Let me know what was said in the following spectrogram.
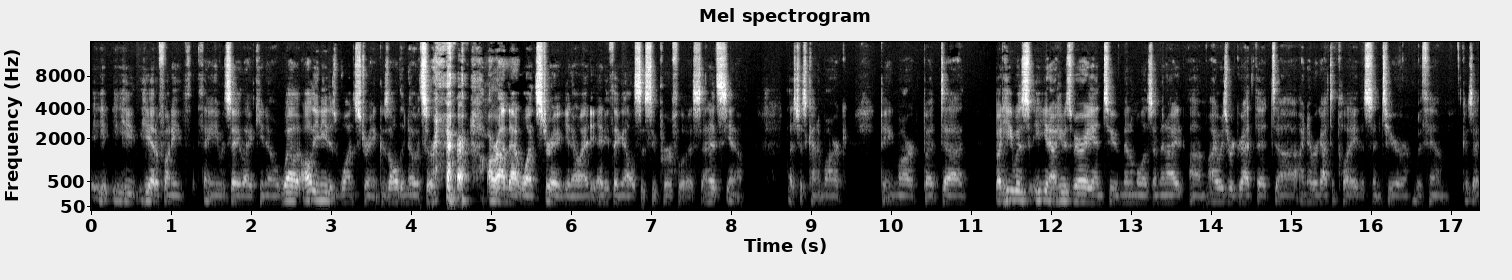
He, he had a funny thing. He would say like, you know, well, all you need is one string because all the notes are are on that one string. You know, any, anything else is superfluous, and it's you know, that's just kind of Mark being Mark. But uh, but he was you know he was very into minimalism and i um, i always regret that uh, i never got to play the sintir with him because I,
